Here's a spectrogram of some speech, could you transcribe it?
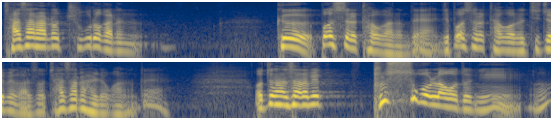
자살하러 죽으러 가는 그 버스를 타고 가는데 이제 버스를 타고 어느 지점에 가서 자살을 하려고 하는데 어떤 한 사람이 불쑥 올라오더니 어?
